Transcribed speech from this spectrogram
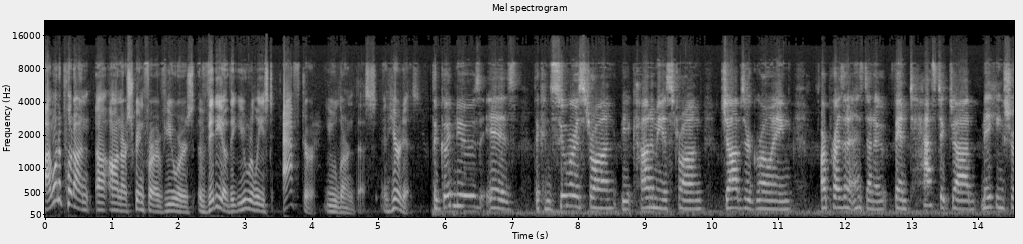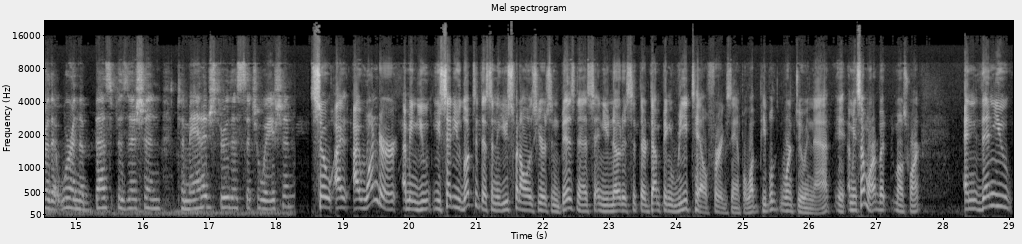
I want to put on uh, on our screen for our viewers a video that you released after you learned this, and here it is. The good news is the consumer is strong, the economy is strong, jobs are growing. Our president has done a fantastic job making sure that we're in the best position to manage through this situation. So I, I wonder, I mean, you, you said you looked at this and you spent all those years in business and you noticed that they're dumping retail, for example. People weren't doing that. I mean, some were, but most weren't. And then you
